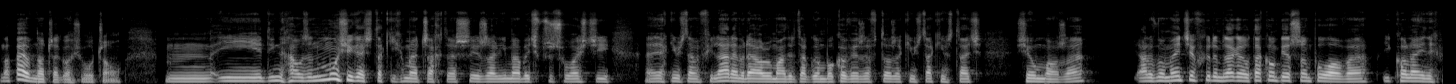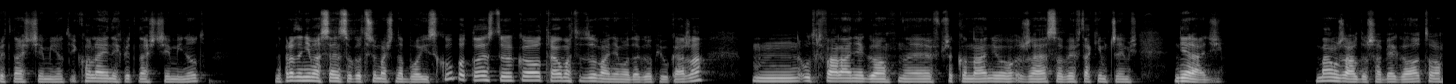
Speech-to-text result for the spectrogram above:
Na pewno czegoś uczą. Mm, I Dinhausen musi grać w takich meczach też, jeżeli ma być w przyszłości e, jakimś tam filarem Realu Madryt, tak głęboko wierzę w to, że kimś takim stać się może. Ale w momencie, w którym zagrał taką pierwszą połowę i kolejnych 15 minut, i kolejnych 15 minut, naprawdę nie ma sensu go trzymać na boisku, bo to jest tylko traumatyzowanie młodego piłkarza, mm, utrwalanie go e, w przekonaniu, że sobie w takim czymś nie radzi. Mam żal do Szabiego o to,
